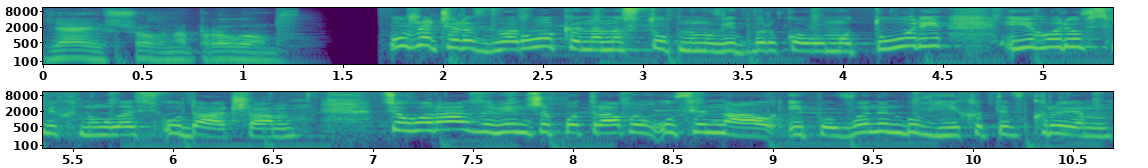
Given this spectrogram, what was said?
я йшов на пролом. Уже через два роки на наступному відбірковому турі Ігорю всміхнулась удача. Цього разу він вже потрапив у фінал і повинен був їхати в Крим.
